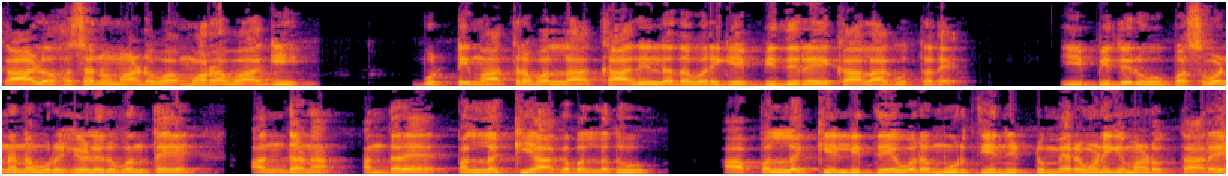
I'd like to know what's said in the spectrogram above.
ಕಾಳು ಹಸನು ಮಾಡುವ ಮೊರವಾಗಿ ಬುಟ್ಟಿ ಮಾತ್ರವಲ್ಲ ಕಾಲಿಲ್ಲದವರಿಗೆ ಬಿದಿರೇ ಕಾಲಾಗುತ್ತದೆ. ಈ ಬಿದಿರು ಬಸವಣ್ಣನವರು ಹೇಳಿರುವಂತೆ ಅಂದಣ ಅಂದರೆ ಪಲ್ಲಕ್ಕಿ ಆಗಬಲ್ಲದು ಆ ಪಲ್ಲಕ್ಕಿಯಲ್ಲಿ ದೇವರ ಮೂರ್ತಿಯನ್ನಿಟ್ಟು ಮೆರವಣಿಗೆ ಮಾಡುತ್ತಾರೆ.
